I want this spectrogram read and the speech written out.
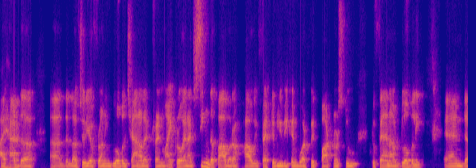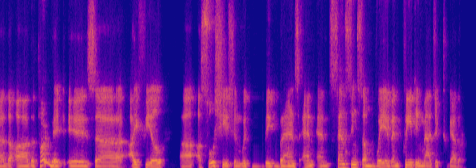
i had the uh, the luxury of running global channel at Trend Micro, and I've seen the power of how effectively we can work with partners to to fan out globally. And uh, the, uh, the third bit is uh, I feel uh, association with big brands and, and sensing some wave and creating magic together.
